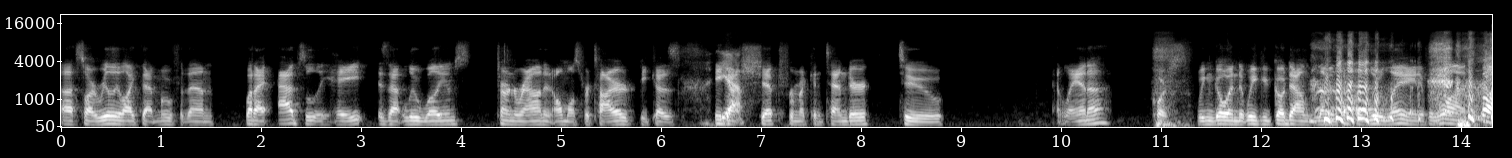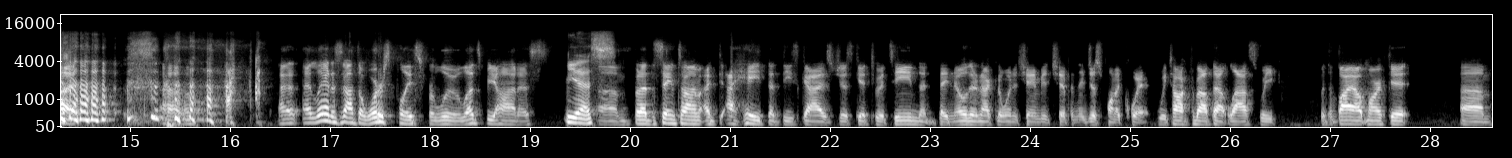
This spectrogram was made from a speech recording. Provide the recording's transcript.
Uh, so I really like that move for them. What I absolutely hate is that Lou Williams turned around and almost retired because he Yeah. got shipped from a contender to Atlanta. Of course, we can go into we could go down lemon pepper Lou Lane if we want, but A- Atlanta's not the worst place for Lou. Let's be honest. yes. Um, but at the same time, I, I hate that these guys just get to a team that they know they're not going to win a championship and they just want to quit. We talked about that last week with the buyout market. Um,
